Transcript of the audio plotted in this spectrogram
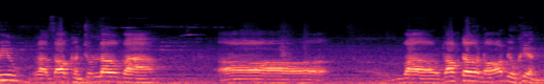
view là do controller và uh, và router nó điều khiển.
